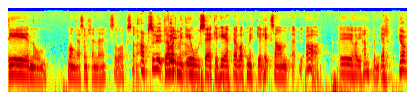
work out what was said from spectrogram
det är nog många som känner så också. Absolut, Det har varit mycket osäkerhet, det har varit mycket liksom, ja, det har ju hänt en del. Ja,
